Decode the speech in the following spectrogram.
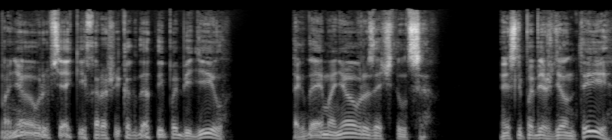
Маневры всякие хороши, когда ты победил. Тогда и маневры зачтутся. Но если побежден ты,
